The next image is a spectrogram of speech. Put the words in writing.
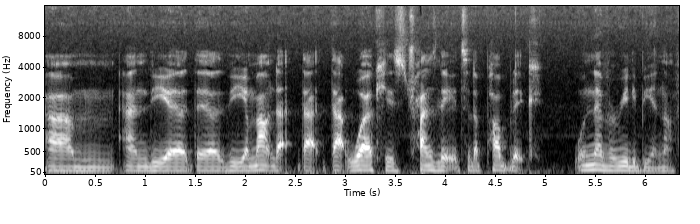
um, and the, uh, the, the amount that, that that work is translated to the public will never really be enough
